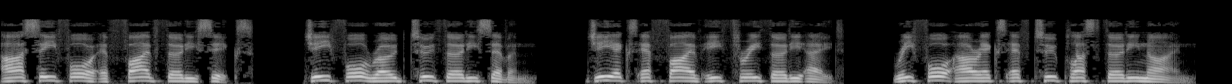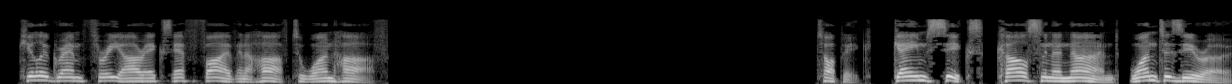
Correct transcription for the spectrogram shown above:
RC4 F536 G4 road 237 GXF5 E338 Re4 RXF2 plus 39 kilogram 3 RXF5 and a half to one half. Topic. Game 6 Carlsen Anand 1 to 0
